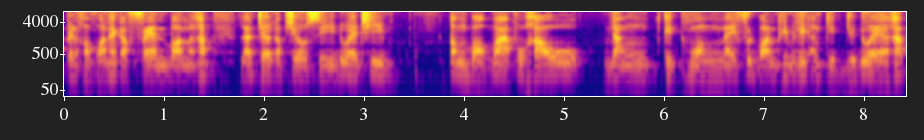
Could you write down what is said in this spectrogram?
เป็นของขวัญให้กับแฟนบอลนะครับ แล้วเจอกับเชลซีด้วยที่ต้องบอกว่าพวกเขายังติดห่วงในฟุตบอลพรีเมียร์ลีกอังกฤษอยู่ด้วยครับ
